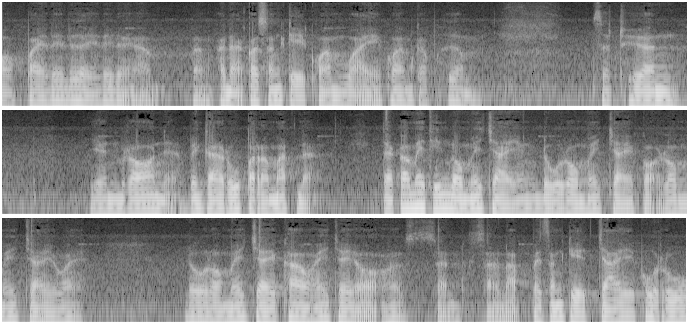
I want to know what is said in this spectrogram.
อกไปเรื่อยๆเรื่อยๆครับบางขณะก็สังเกตความไหวความกระเพื่อม สะเทือน เย็นร้อนเนี่ยเป็นการรู้ปรมัตเนี่ยแต่ก็ไม่ทิ้งลมหายใจยังดูลมหายใจเกาะลมหายใจไว้ ดูลมหายใจเข้าหายใจออกสลับไปสังเกตใจผู้รู้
